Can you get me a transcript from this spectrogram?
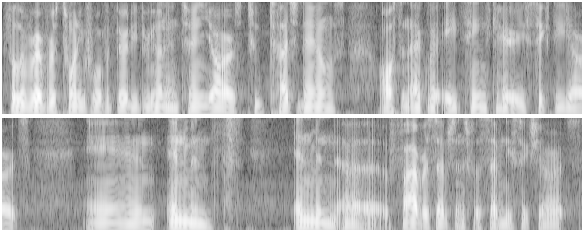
Philip Rivers, 24 for 30, 310 yards, two touchdowns. Austin Ekeler, 18 carries, 60 yards. And Inman, Inman, uh, five receptions for 76 yards.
